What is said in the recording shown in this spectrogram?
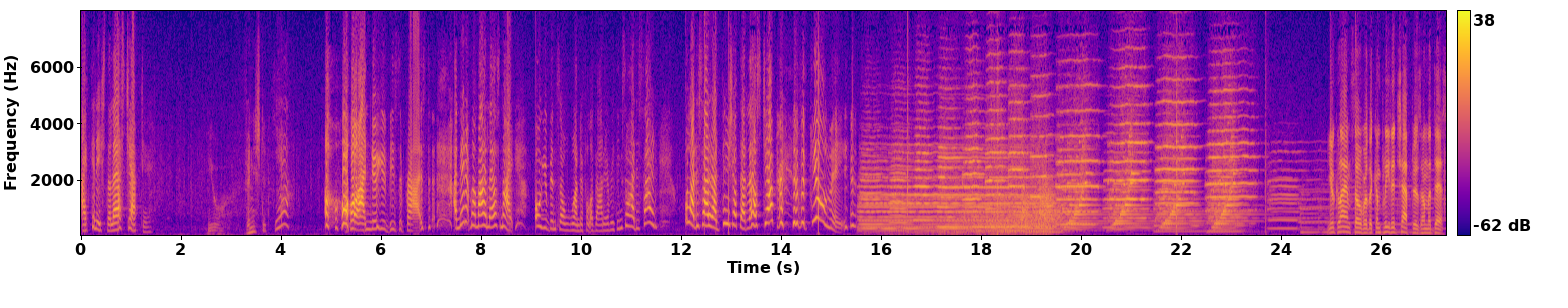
I finished the last chapter. You finished it? Yeah. Oh, I knew you'd be surprised. I made up my mind last night. Oh, you've been so wonderful about everything, so I decided. Well, I decided I'd finish up that last chapter if it killed me. You glance over the completed chapters on the desk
